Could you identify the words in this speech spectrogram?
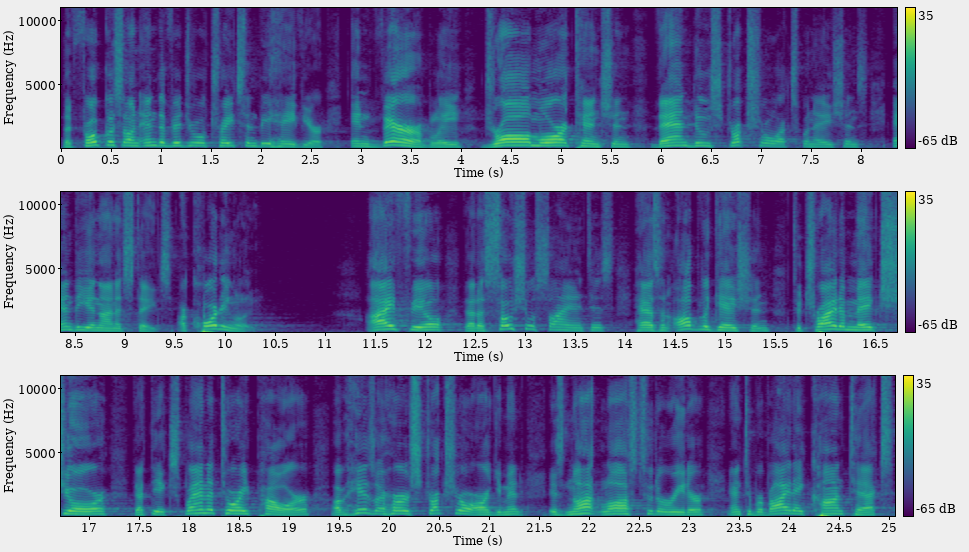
that focus on individual traits and behavior invariably draw more attention than do structural explanations in the United States. Accordingly, I feel that a social scientist has an obligation to try to make sure that the explanatory power of his or her structural argument is not lost to the reader and to provide a context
